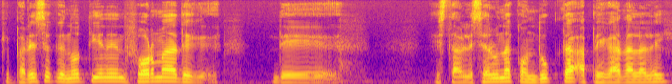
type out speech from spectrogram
que parece que no tienen forma de, de establecer una conducta apegada a la ley.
